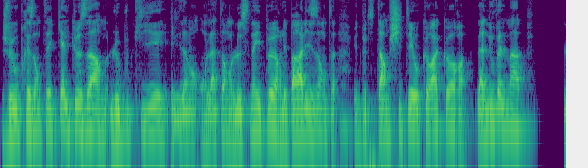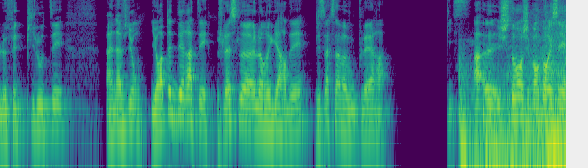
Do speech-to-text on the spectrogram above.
je vais vous présenter quelques armes, le bouclier, évidemment on l'attend, le sniper, les paralysantes, une petite arme cheatée au corps à corps, la nouvelle map, le fait de piloter un avion. Il y aura peut-être des ratés, je laisse le, le regarder, j'espère que ça va vous plaire. Peace. Ah euh, justement j'ai pas encore essayé.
